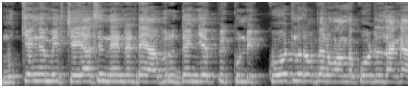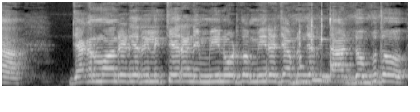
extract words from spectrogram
ముఖ్యంగా మీరు చేయాల్సింది ఏంటంటే అభివృద్ధి అని చెప్పి కొన్ని కోట్ల రూపాయలు వంద కోట్ల దాకా జగన్మోహన్ రెడ్డి గారు రిలీజ్ చేయరని మీ నోటితో మీరే చెప్పడం జరిగింది. ఆ డబ్బుతో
